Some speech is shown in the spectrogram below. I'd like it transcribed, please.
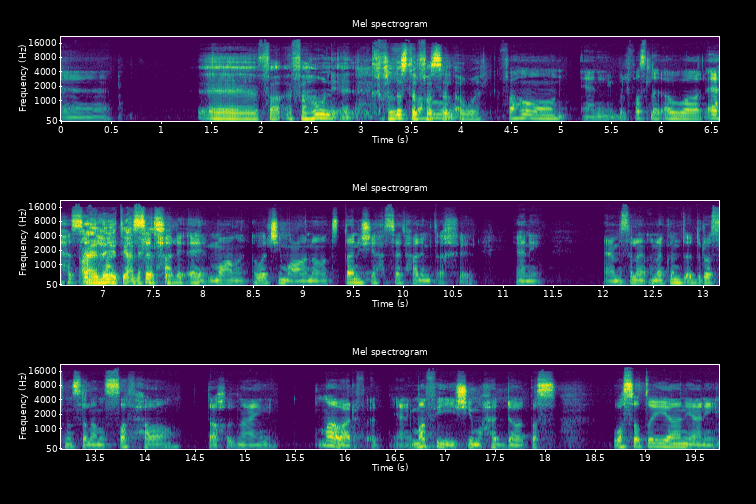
آه. آه فهون خلصت الفصل الأول. فهون يعني بالفصل الأول إيه حسيت عانيت يعني حسيت حسيت- حالي إيه معا... أول شيء معاناة ثاني شيء حسيت حالي متأخر. يعني يعني مثلا أنا كنت أدرس مثلا الصفحة تأخذ معي ما بعرف يعني ما في شيء محدد بس وسطيا يعني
